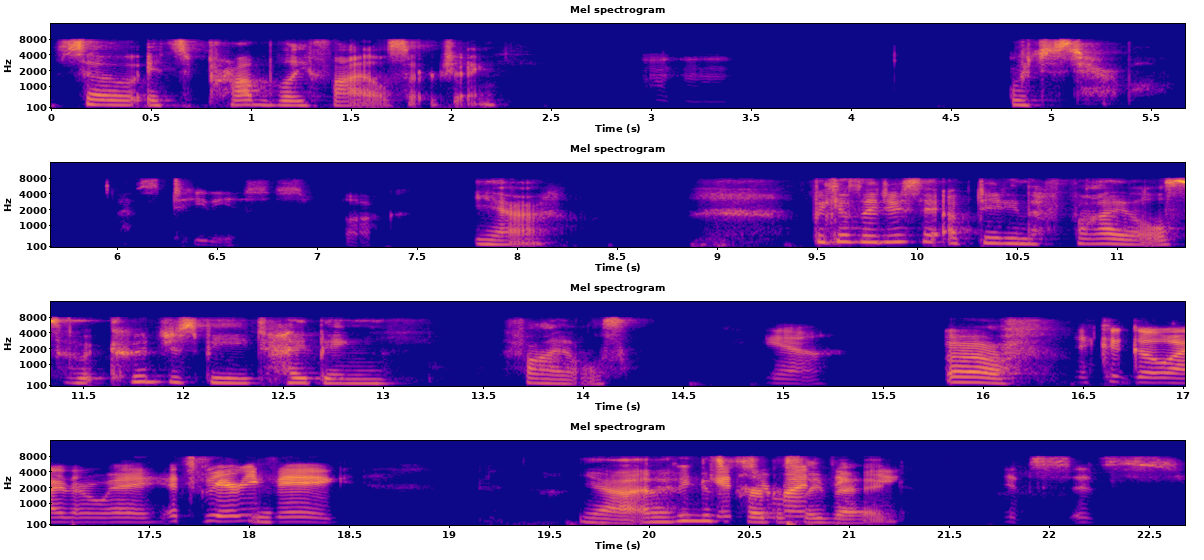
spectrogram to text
so it's probably file searching. Which is terrible. That's tedious as fuck. Yeah. Because they do say updating the files, so it could just be typing files. Yeah, Ugh. it could go either way. It's very Yeah. vague. Yeah, and I think it's your mind purposely thinking. vague. It's it's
